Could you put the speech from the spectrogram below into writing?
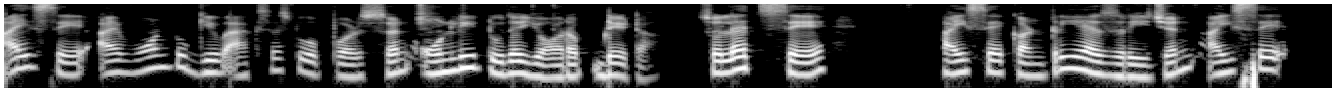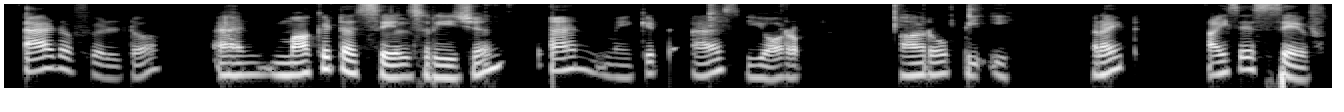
I say I want to give access to a person only to the Europe data. So let's say I say country as region. I say add a filter and mark it as sales region and make it as Europe. R-O-P-E. Right? I say save.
